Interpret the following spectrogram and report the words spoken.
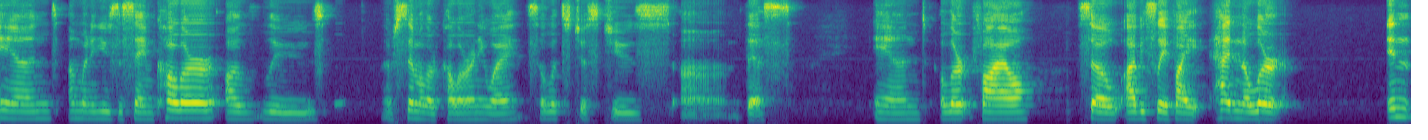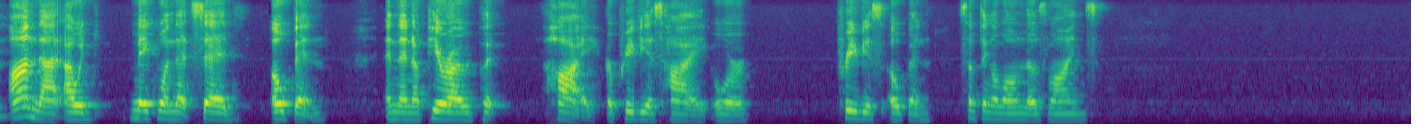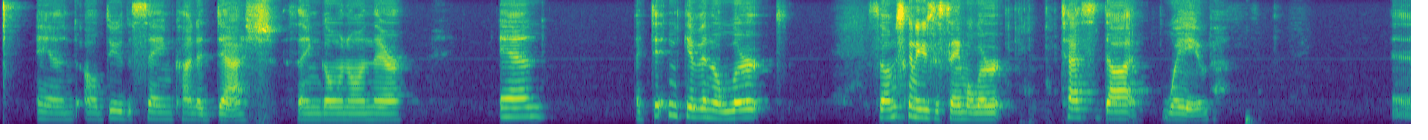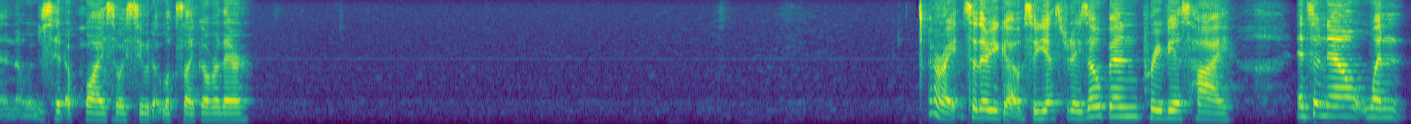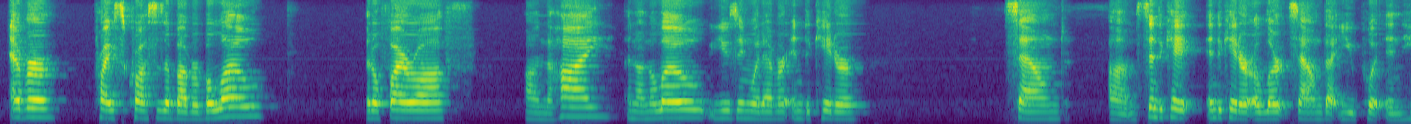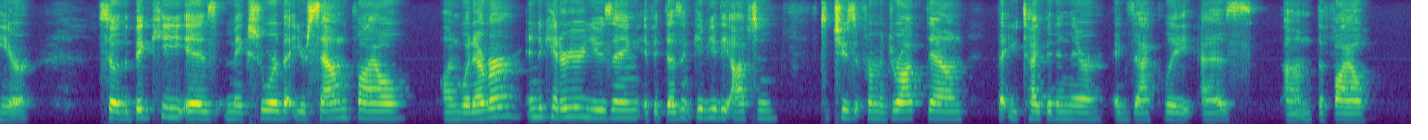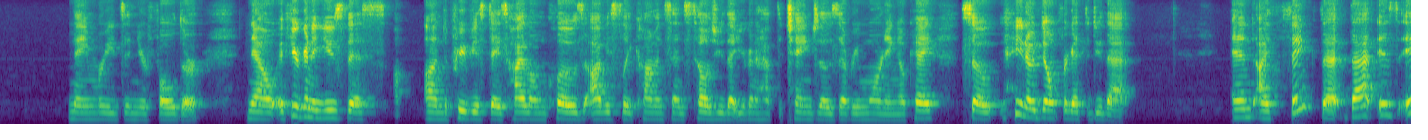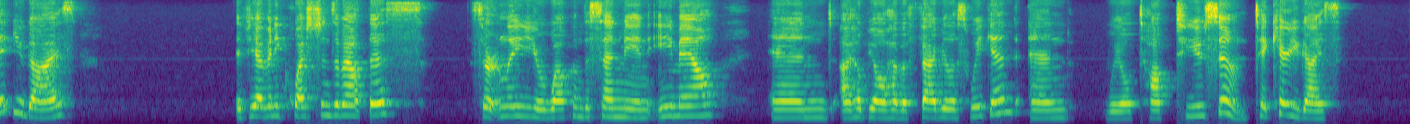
And I'm going to use the same color. I'll use a similar color anyway. So let's just use um, this and alert file. So obviously if I had an alert in on that, I would make one that said open. And then up here I would put high or previous high or previous open, something along those lines. And I'll do the same kind of dash thing going on there. And I didn't give an alert, so I'm just going to use the same alert, test.wave. And I'm going to just hit apply so I see what it looks like over there. All right, so there you go. So yesterday's open, previous high. And so now whenever price crosses above or below, it'll fire off on the high and on the low using whatever indicator sound, um, syndicate, indicator alert sound that you put in here. So the big key is make sure that your sound file on whatever indicator you're using, if it doesn't give you the option to choose it from a drop down, that you type it in there exactly as um, the file name reads in your folder. Now, if you're going to use this on the previous day's high, low, and close, obviously common sense tells you that you're going to have to change those every morning, okay? So, you know, don't forget to do that. And I think that that is it, you guys. If you have any questions about this, certainly you're welcome to send me an email. And I hope you all have a fabulous weekend, and we'll talk to you soon. Take care, you guys.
